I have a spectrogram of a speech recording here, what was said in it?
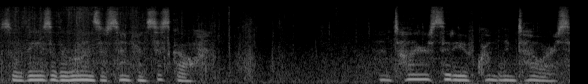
So these are the ruins of San Francisco. An entire city of crumbling towers.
